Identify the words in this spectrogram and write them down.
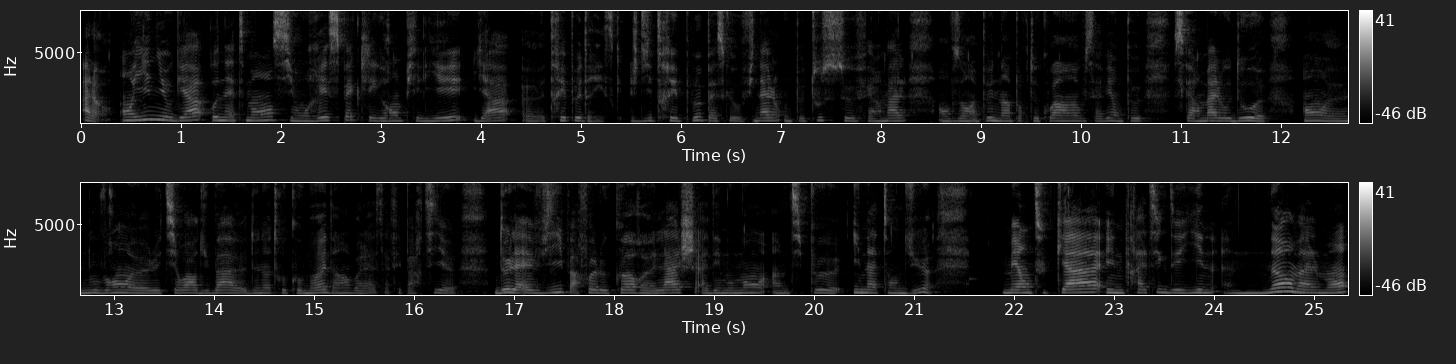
Alors, en yin yoga, honnêtement, si on respecte les grands piliers, il y a euh, très peu de risques. Je dis très peu parce qu'au final, on peut tous se faire mal en faisant un peu n'importe quoi. Hein. Vous savez, on peut se faire mal au dos euh, en euh, ouvrant le tiroir du bas de notre commode. Hein. Voilà, ça fait partie de la vie. Parfois, le corps lâche à des moments un petit peu inattendus. Mais en tout cas, une pratique de yin normalement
